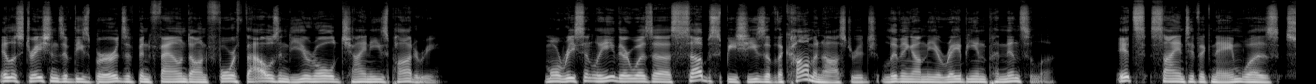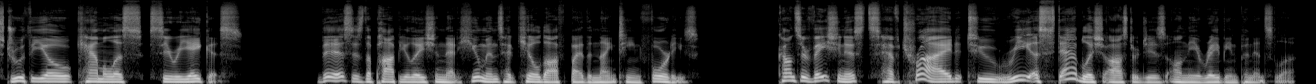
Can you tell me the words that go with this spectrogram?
Illustrations of these birds have been found on 4,000 year old Chinese pottery. More recently, there was a subspecies of the common ostrich living on the Arabian Peninsula. Its scientific name was Struthio camelus syriacus. This is the population that humans had killed off by the 1940s. Conservationists have tried to re establish ostriches on the Arabian Peninsula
